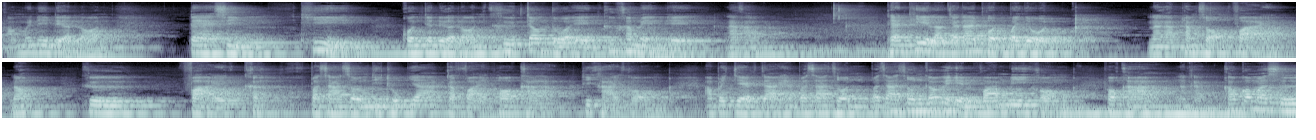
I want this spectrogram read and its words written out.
เขาไม่ได้เดือดร้อน แต่สิ่งที่คนจะเดือดร้อนคือเจ้าตัวเองคือเขมรเองนะครับ แทนที่เราจะได้ผลประโยชน์นะครับทั้งสองฝ่ายเนาะคือฝ่ายประชาชนที่ทุกข์ยากกับฝ่ายพ่อค้าที่ขายของ เอาไปแจกจ่ายให้ประชาชน ประชาชนเขาก็เห็นความดีของพ่อค้านะครับเขาก็มาซื้อ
